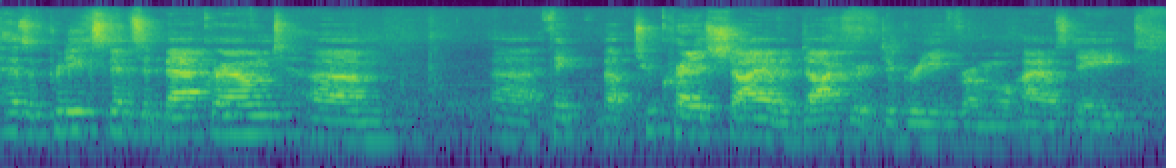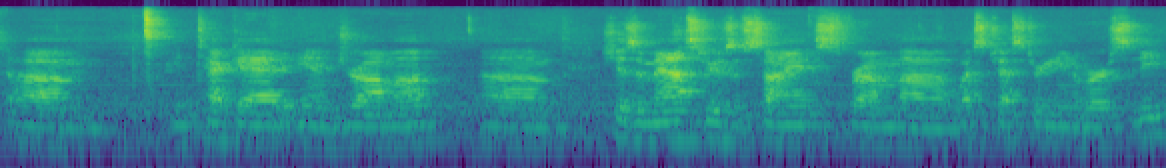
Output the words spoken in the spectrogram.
has a pretty extensive background. Um, uh, I think about two credits shy of a doctorate degree from Ohio State um, in tech ed and drama. Um, She has a master's of science from uh, West Chester University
